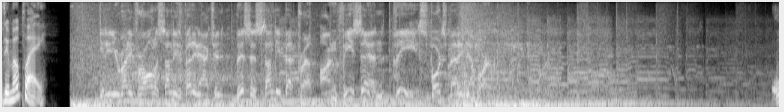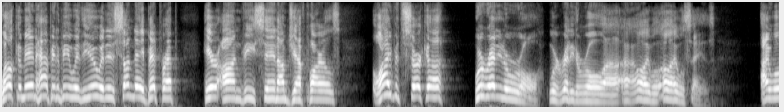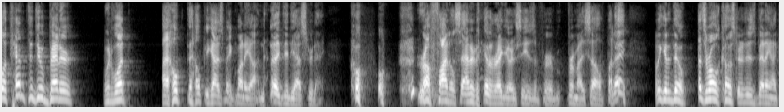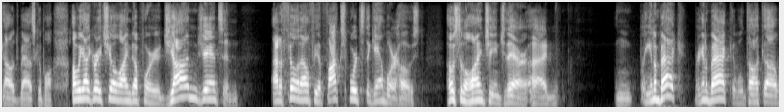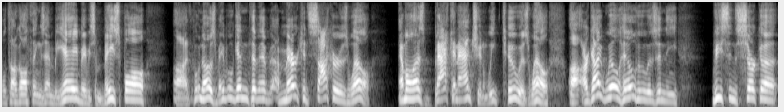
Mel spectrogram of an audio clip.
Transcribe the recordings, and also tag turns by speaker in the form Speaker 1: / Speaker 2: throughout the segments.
Speaker 1: Xumo Play.
Speaker 2: Getting you ready for all of Sunday's betting action. This is Sunday Bet Prep on VSIN, the Sports Betting Network.
Speaker 3: Welcome in. Happy to be with you. It is Sunday Bet Prep here on VSIN. I'm Jeff Parles. Live at Circa. We're ready to roll. We're ready to roll. Uh, all, I will, all I will say is I will attempt to do better with what I hope to help you guys make money on than I did yesterday. Rough final Saturday of the regular season for, for myself. But hey, what are you going to do? That's a roller coaster that is betting on college basketball. Oh, we got a great show lined up for you. John Jansen out of Philadelphia, Fox Sports The Gambler host, hosted a line change there. Uh, bringing him back, bringing him back. We'll talk. Uh, we'll talk all things NBA, maybe some baseball. Uh, who knows? Maybe we'll get into American soccer as well. MLS back in action week two as well. Uh, our guy Will Hill, who is in the VSIN Circa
